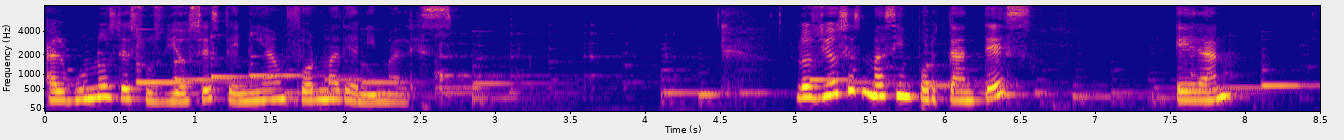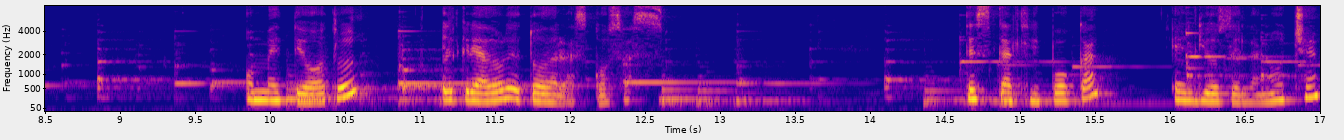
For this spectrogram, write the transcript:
algunos de sus dioses tenían forma de animales. Los dioses más importantes eran Ometeotl, el creador de todas las cosas. Tezcatlipoca, el dios de la noche.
